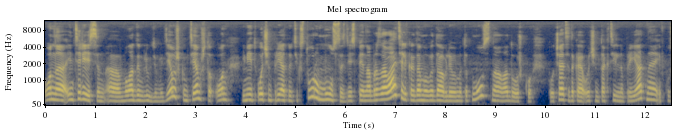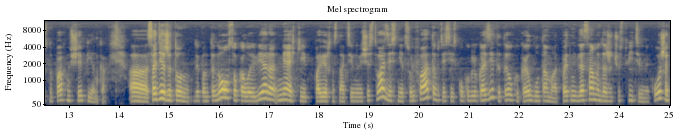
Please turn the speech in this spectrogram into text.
он э, интересен э, молодым людям и девушкам тем, что он имеет очень приятную текстуру мусса. Здесь пенообразователь, когда мы выдавливаем этот мусс на ладошку, получается такая очень тактильно приятная и вкусно пахнущая пенка. А, содержит он депантенол, сок алоэ вера, мягкие поверхностно-активные вещества. Здесь нет сульфатов, здесь есть кокоглюкозид и теококаил-глутамат. Поэтому для самой даже чувствительной кожи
